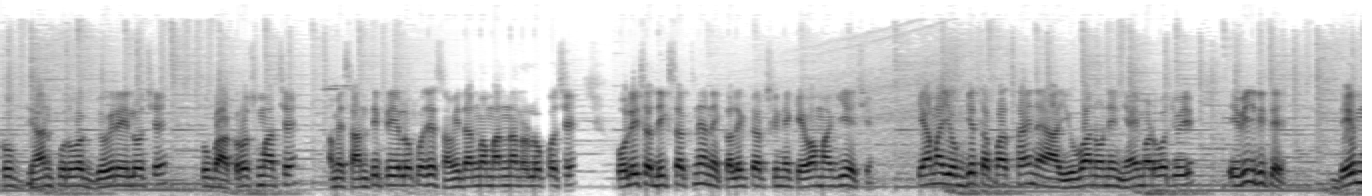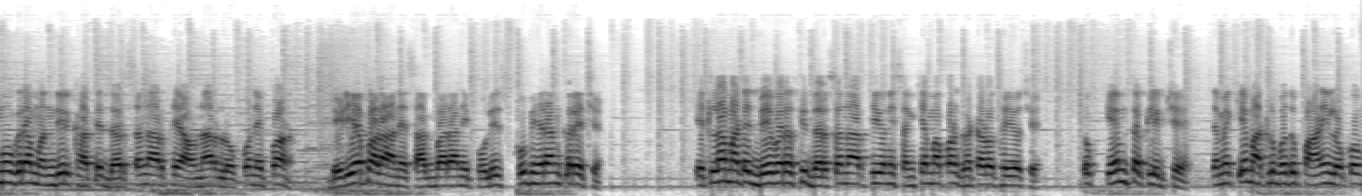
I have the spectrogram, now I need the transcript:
ખૂબ ધ્યાનપૂર્વક જોઈ રહેલો છે. ખૂબ આક્રોશમાં છે. અમે શાંતિપ્રિય લોકો છે. સંવિધાનમાં માનનારા લોકો છે. પોલીસ અધિક્ષકને અને કલેક્ટરશ્રીને કહેવા માંગીએ છીએ. કે આમાં યોગ્ય તપાસ થાય ને આ યુવાનોને ન્યાય મળવો જોઈએ. એવી જ રીતે દેવમોગરા મંદિર ખાતે દર્શનાર્થે આવનાર લોકોને પણ ડેડિયાપાડા અને સાગબારાની પોલીસ ખૂબ હેરાન કરે છે. એટલા માટે બે વર્ષથી દર્શનાર્થીઓની સંખ્યામાં પણ ઘટાડો થયો છે. તો કેમ તકલીફ છે? તમે કેમ આટલું બધું પાણી લોકો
